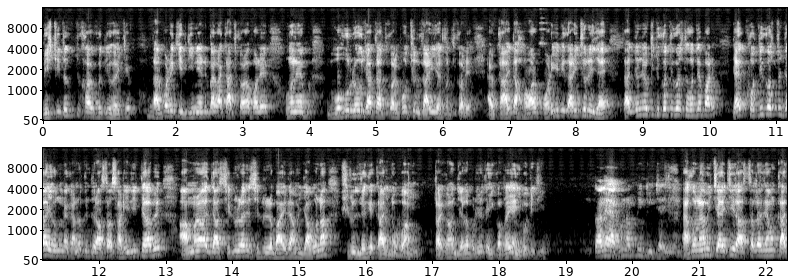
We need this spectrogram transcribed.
বৃষ্টিতেও কিছু ক্ষয়ক্ষতি হয়েছে। তারপরে কি দিনের বেলা কাজ করার ফলে ওখানে বহু লোক যাতায়াত করে, প্রচুর গাড়ি যাতায়াত করে। আর কাজটা হওয়ার পরে যদি গাড়ি চলে যায়, তার জন্যও কিছু ক্ষতিগ্রস্ত হতে পারে। যাই ক্ষতিগ্রস্ত যাই হোক না কেন, কিন্তু রাস্তা সারিয়ে দিতে হবে। আমরা যা শিডিউল আছে শিডিউলের বাইরে আমি যাব না শিডিউল দেখে কাজ নেব আমি। তার কারণ জেলা পরিষদে এই কথাই আমি বলেছি। তাহলে এখন আপনি কি চাইবেন? এখন আমি চাইছি রাস্তাটা যেমন কাজ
